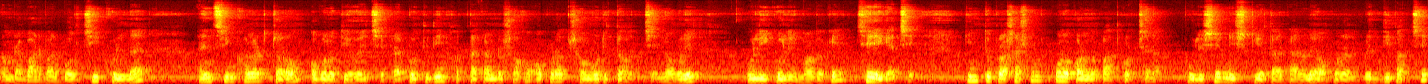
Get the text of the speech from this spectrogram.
আমরা বারবার বলছি, খুলনায় আইন শৃঙ্খলার চরম অবনতি হয়েছে। প্রায় প্রতিদিন হত্যাকাণ্ড সহ অপরাধ সংঘটিত হচ্ছে। নগরীর গলি গলি মাদকে ছেয়ে গেছে। কিন্তু প্রশাসন কোনো কর্ণপাত করছে না। পুলিশের নিষ্ক্রিয়তার কারণে অপরাধ বৃদ্ধি পাচ্ছে।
